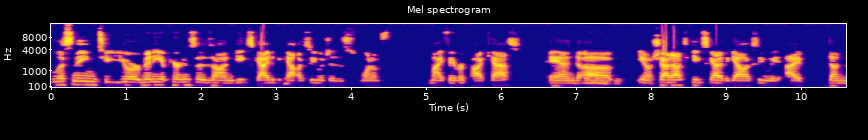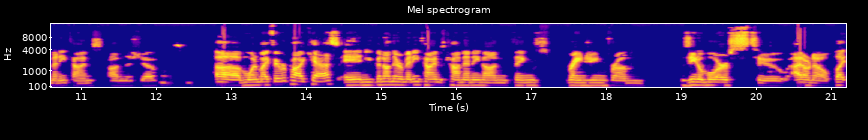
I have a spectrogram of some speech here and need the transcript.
listening to your many appearances on Geek's Guide to the Galaxy, which is one of my favorite podcasts. And mm. um, you know, shout out to Geek's Guide to the Galaxy. We I've done many times on this show. Um, one of my favorite podcasts, and you've been on there many times commenting on things ranging from xenomorphs to I don't know, but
